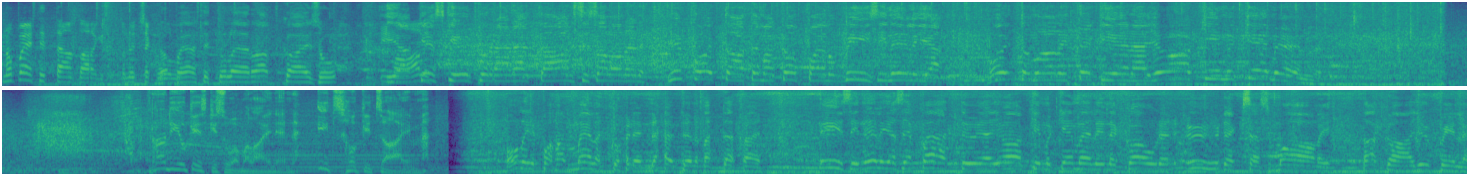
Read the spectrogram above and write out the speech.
nopeasti tämä on tarkistettu. Nyt se kuuluu. Nopeasti tulee ratkaisu ja Maali. keskiympyrää näyttää Anssi Salonen. Nyt voittaa tämän kamppailun 5-4. Voittomaali tekijänä Joakim Kemel. Radio Keski-Suomalainen. It's Hockey Time. Olipahan melkoinen näytelmä tämä. 5-4 se päättyy ja Joakim Kemelin kauden yhdeksäs maali takaa Jypille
